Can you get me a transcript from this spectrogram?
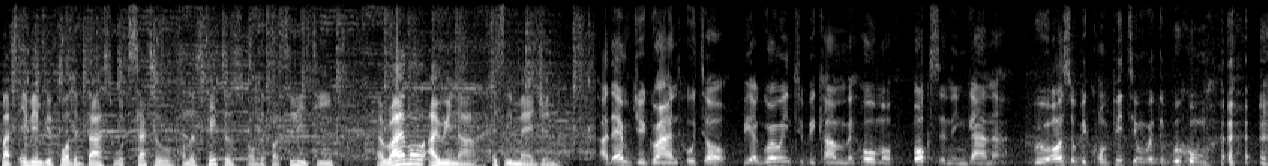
But even before the dust would settle on the status of the facility, a rival arena is emerging. At MJ Grand Hotel, we are growing to become a home of boxing in Ghana. We will also be competing with the Bukom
